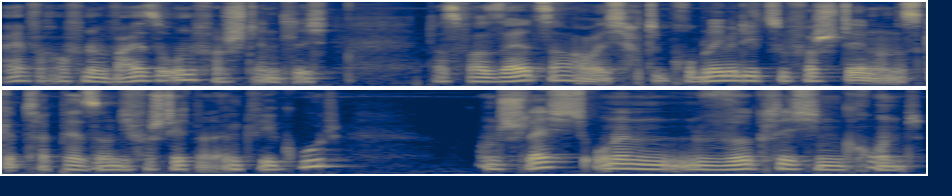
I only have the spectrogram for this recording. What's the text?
einfach auf eine Weise unverständlich. Das war seltsam, aber ich hatte Probleme, die zu verstehen. Und es gibt halt Personen, die versteht man irgendwie gut und schlecht, ohne einen wirklichen Grund.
